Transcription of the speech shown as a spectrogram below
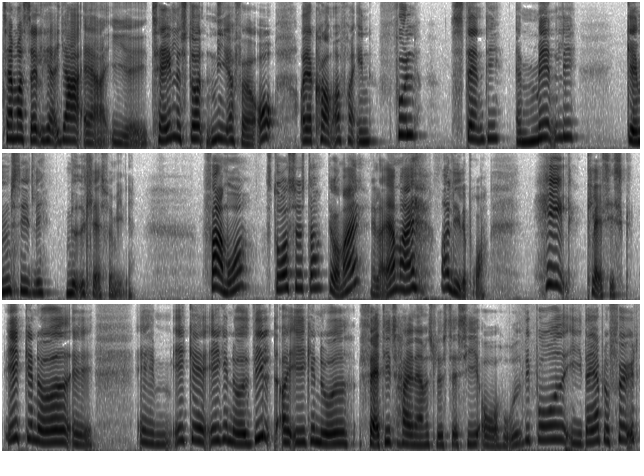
Tag mig selv her. Jeg er i øh, talende stund 49 år, og jeg kommer fra en fuldstændig almindelig, gennemsnitlig middelklassefamilie. Far og mor, storesøster, det var mig, eller er mig, og lillebror. Helt klassisk. Ikke noget, øh, øh, ikke, ikke noget vildt, og ikke noget fattigt, har jeg nærmest lyst til at sige overhovedet. Vi boede i, da jeg blev født,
